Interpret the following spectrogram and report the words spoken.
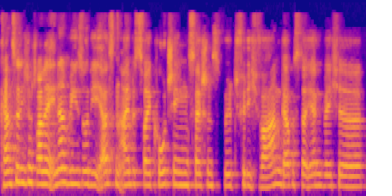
Kannst du dich noch daran erinnern, wie so die ersten ein bis zwei Coaching-Sessions für, für dich waren? Gab es da irgendwelche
